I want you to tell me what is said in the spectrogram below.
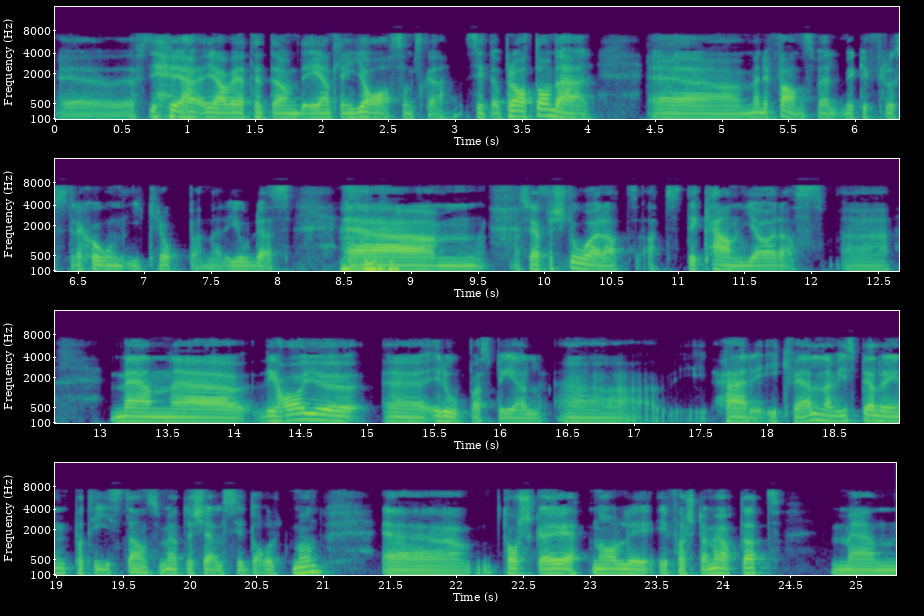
jag, jag, vet inte om det är egentligen jag som ska sitta och prata om det här. Eh, men det fanns väldigt mycket frustration i kroppen när det gjordes. Eh, så jag förstår att, att det kan göras. Eh, men vi har ju Europaspel här ikväll när vi spelar in på tisdagen som möter Chelsea Dortmund. torskar ju 1-0 i, i första mötet. Men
